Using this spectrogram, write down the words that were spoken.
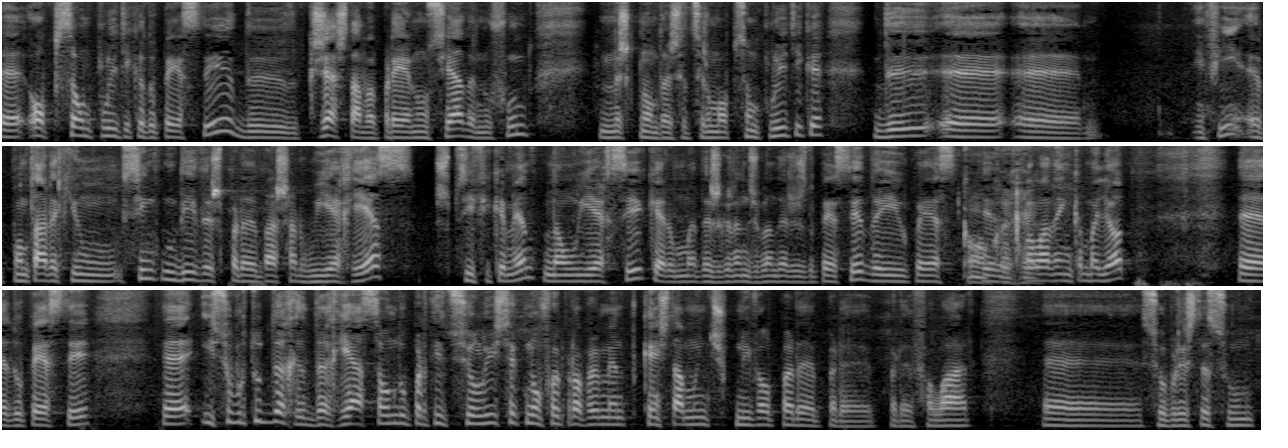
eh, opção política do PSD, de, que já estava pré-anunciada, no fundo, mas que não deixa de ser uma opção política, de, eh, enfim, apontar aqui um, cinco medidas para baixar o IRS, especificamente, não o IRC, que era uma das grandes bandeiras do PSD, daí o PS ter falado em cambalhota do PSD. Eh, e, sobretudo, da, da, reação do Partido Socialista, que não foi propriamente quem está muito disponível para, para, para falar uh, sobre este assunto,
